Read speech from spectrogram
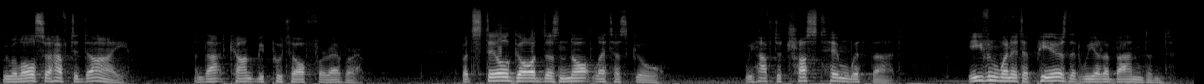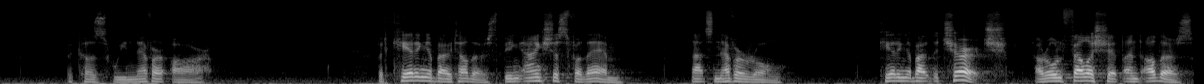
We will also have to die, and that can't be put off forever. But still, God does not let us go. We have to trust Him with that, even when it appears that we are abandoned, because we never are. But caring about others, being anxious for them, that's never wrong. Caring about the church, our own fellowship, and others,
